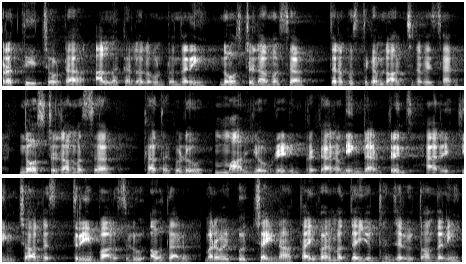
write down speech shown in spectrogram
ప్రతి చోట అల్లకల్లలో ఉంటుందని నోస్టడామస్ తన పుస్తకంలో అంచనా వేశారు. నోస్టడామస్ కథకుడు మారియో రీడింగ్ ప్రకారం England Prince Harry King Charles three వారసుడు అవుతాడు మరోవైపు చైనా తైవాన్ మధ్య యుద్ధం జరుగుతోందని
